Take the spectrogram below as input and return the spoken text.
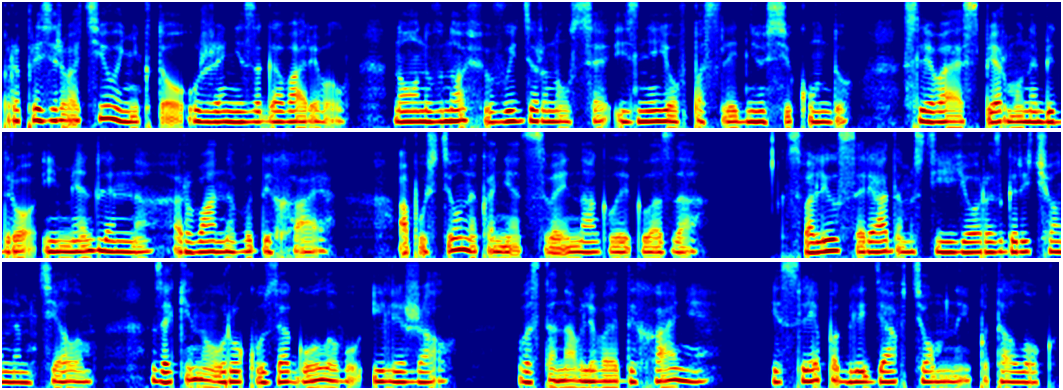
Про презервативы никто уже не заговаривал, но он вновь выдернулся из нее в последнюю секунду, сливая сперму на бедро и медленно, рвано выдыхая, опустил, наконец, свои наглые глаза. Свалился рядом с ее разгоряченным телом, закинул руку за голову и лежал, восстанавливая дыхание и слепо глядя в темный потолок,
